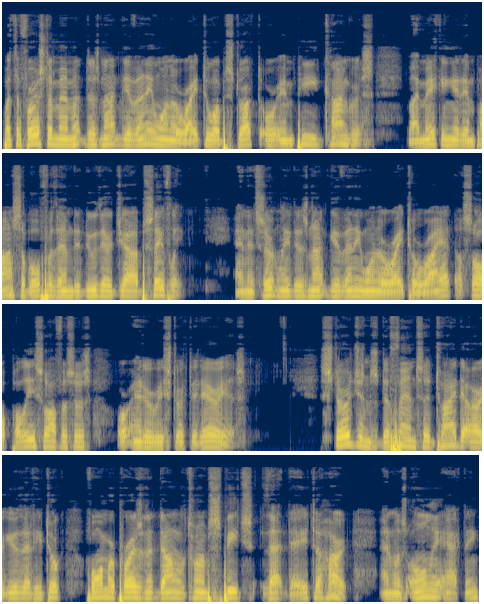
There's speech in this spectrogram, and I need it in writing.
But the First Amendment does not give anyone a right to obstruct or impede Congress by making it impossible for them to do their job safely. And it certainly does not give anyone a right to riot, assault police officers, or enter restricted areas. Sturgeon's defense had tried to argue that he took former President Donald Trump's speech that day to heart and was only acting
